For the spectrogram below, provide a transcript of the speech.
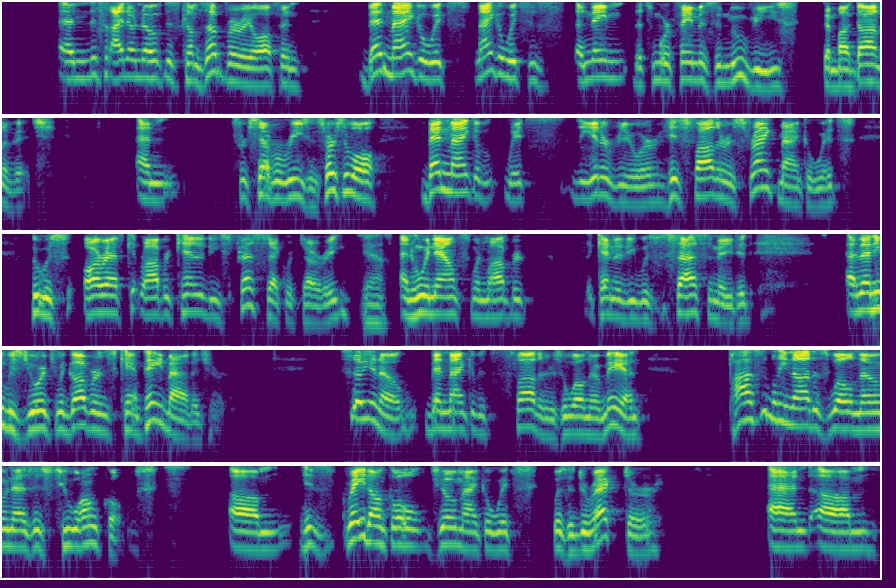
And this, I don't know if this comes up very often. Ben Mankiewicz, Mankiewicz is a name that's more famous in movies than Bogdanovich. And for several reasons. First of all, Ben Mankiewicz, the interviewer, his father is Frank Mankiewicz, who was R.F. Robert Kennedy's press secretary, yeah. and who announced when Robert Kennedy was assassinated. And then he was George McGovern's campaign manager. So, you know, Ben Mankiewicz's father is a well-known man, possibly not as well known as his two uncles. Um, his great uncle, Joe Mankiewicz, was a director, and um,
